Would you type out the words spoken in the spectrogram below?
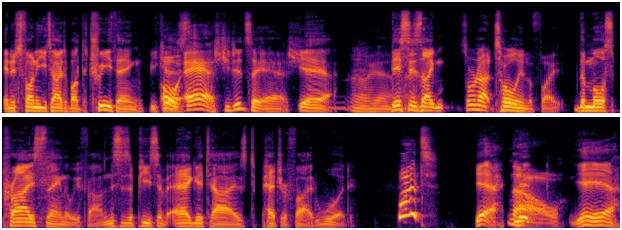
And it's funny you talked about the tree thing because oh, because ash. You did say ash. yeah, yeah. Oh, yeah. This is like so we're not totally in a fight. the most prized thing that we found. This is a piece of agatized petrified wood. What? Yeah. No. Yeah, yeah, yeah.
